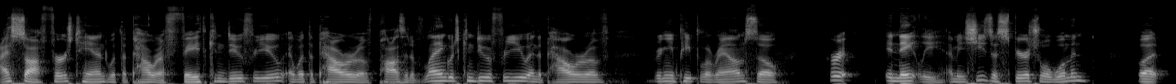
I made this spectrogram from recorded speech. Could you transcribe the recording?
I saw firsthand what the power of faith can do for you, and what the power of positive language can do for you, and the power of bringing people around. So her innately, I mean, she's a spiritual woman, but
